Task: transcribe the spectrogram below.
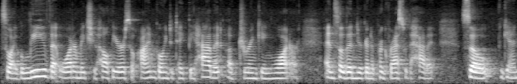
So I believe that water makes you healthier, so I'm going to take the habit of drinking water. And so then you're going to progress with the habit. So again,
